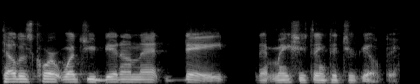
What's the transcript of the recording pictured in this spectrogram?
Tell this court what you did on that date that makes you think that you're guilty.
